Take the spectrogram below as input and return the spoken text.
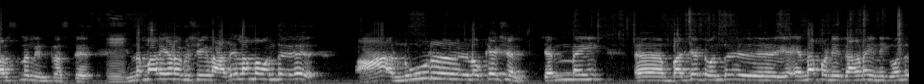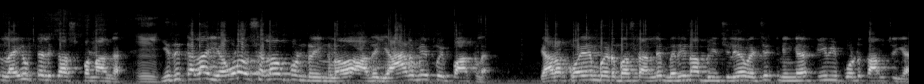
பர்சனல் இன்ட்ரெஸ்ட். இந்த மாதிரியான விஷயங்கள். அது இல்லாம வந்து நூறு லொகேஷன் சென்னை பட்ஜெட் வந்து என்ன பண்ணிருக்காங்கன்னா இன்னைக்கு வந்து லைவ் டெலிகாஸ்ட் பண்ணாங்க. இதுக்கெல்லாம் எவ்வளவு செலவு பண்றீங்களோ அதை யாருமே போய் பார்க்கல. யாரோ கோயம்பேடு பஸ் ஸ்டாண்ட்லயே மெரினா பீச்லயோ வச்சு நீங்க டிவி போட்டு காமிச்சீங்க.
